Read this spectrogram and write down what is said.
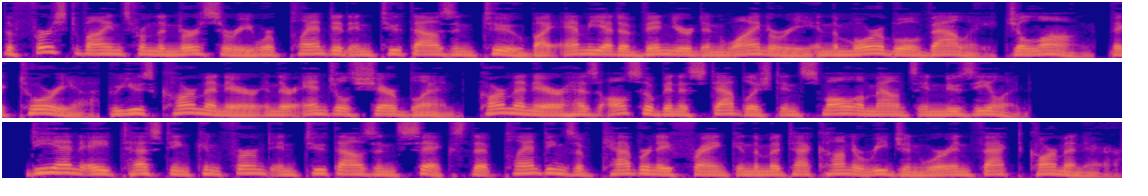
The first vines from the nursery were planted in 2002 by Amietta Vineyard and Winery in the Moorabool Valley Geelong, Victoria who use Carmenere in their Angels Share blend. Carmenere has also been established in small amounts in New Zealand. DNA testing confirmed in 2006 that plantings of Cabernet Franc in the Matakana region were in fact Carmenere.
